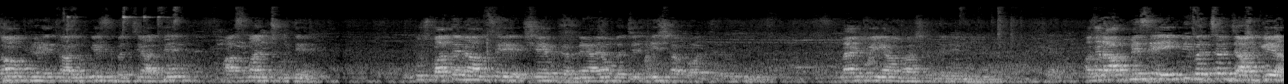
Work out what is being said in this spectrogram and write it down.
गाँव, खेड़े, तालुके से बच्चे आते हैं, आसमान छूते हैं। कुछ बातें मैं आपसे शेयर करने आया हूँ। बच्चे, दिशा बहुत ज़रूरी है। मैं कोई यहाँ भाषण देने नहीं आया। अगर आप में से एक भी बच्चा जाग गया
